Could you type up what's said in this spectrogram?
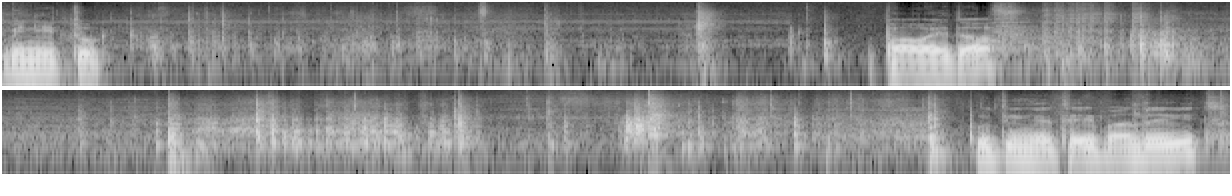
we need to power it off. Putting a tape under it.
